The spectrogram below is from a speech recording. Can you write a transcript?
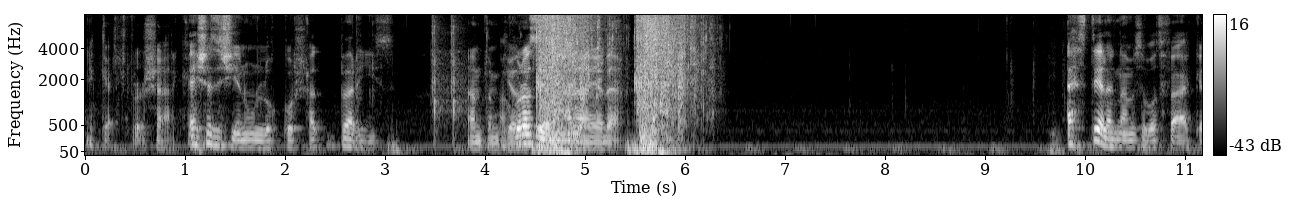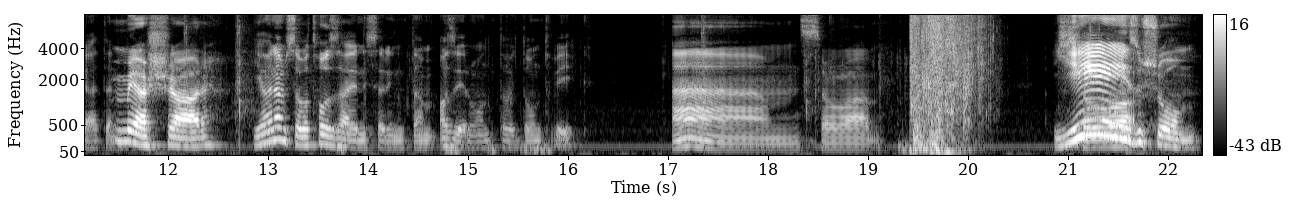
Egy catch föl sárka. És ez is ilyen unlockos, hát beríz. Nem tudom ki Akkor az, azért nem. csinálja, de... Ezt tényleg nem szabad felkelteni. Mi a sar? Ja, nem szabad hozzáérni szerintem. Azért mondta, hogy don't wake. Ám, szóval... Jézusom!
